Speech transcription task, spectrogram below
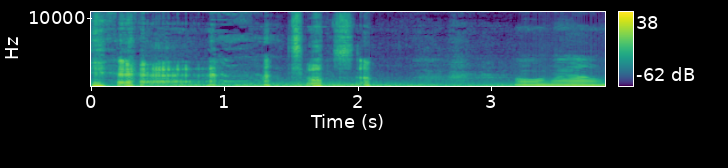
Yeah, that's awesome. Oh wow.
